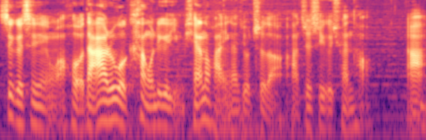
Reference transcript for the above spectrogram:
这个事情往后大家如果看过这个影片的话，应该就知道啊，这是一个圈套啊。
